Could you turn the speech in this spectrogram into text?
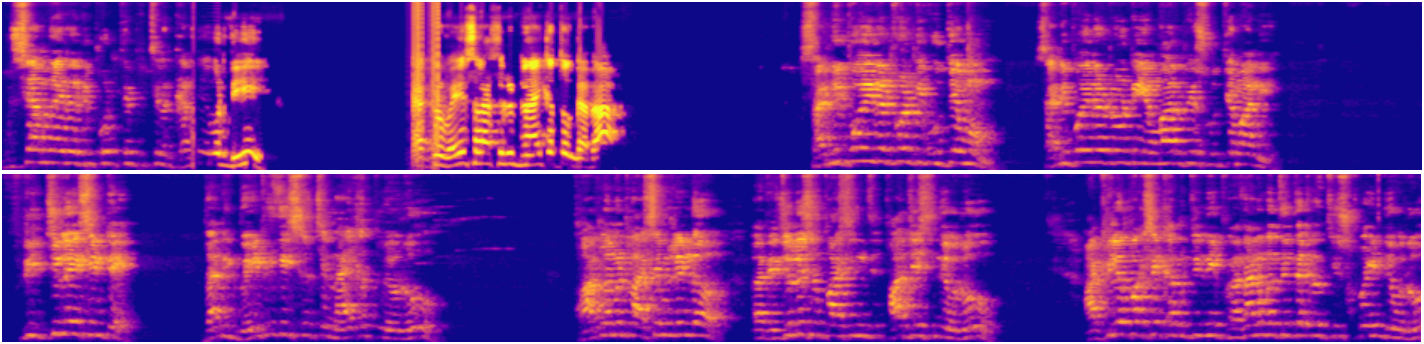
రిపోర్ట్ తెప్పించిన ఘనత ఎవరిది? డాక్టర్ వైఎస్ రాజశేఖర నాయకత్వం కదా? చనిపోయినటువంటి ఉద్యమం చనిపోయినటువంటి ఎంఆర్పిఎస్ ఉద్యమాన్ని ఫ్రిడ్జ్లో వేసింటే దానికి బయటికి తీసుకొచ్చే నాయకత్వం ఎవరు? పార్లమెంట్లో అసెంబ్లీలో రెజల్యూషన్ పాస్ పాస్ చేసింది ఎవరు? అఖిలపక్ష కమిటీని ప్రధానమంత్రి దగ్గర తీసుకుపోయింది ఎవరు?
